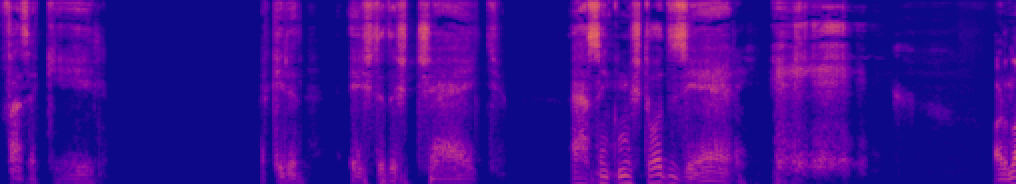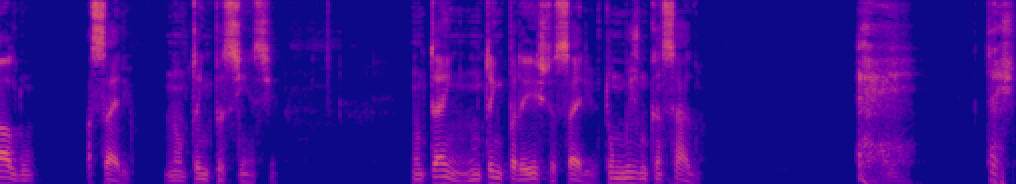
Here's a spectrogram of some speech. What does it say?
faz aquilo, aquilo, este deste jeito. É assim como estou a dizer. Arnaldo, a sério, não tenho paciência. Não tenho, não tenho para isto, a sério. Estou mesmo cansado. É, estás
